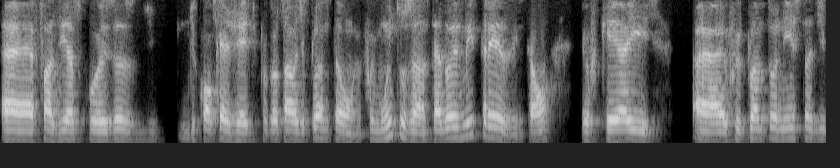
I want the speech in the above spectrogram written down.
é, fazia as coisas de, de, qualquer jeito porque eu estava de plantão. Eu fui muitos anos, até 2013. Então, eu fiquei aí, é, eu fui plantonista de,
